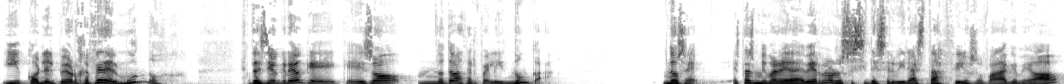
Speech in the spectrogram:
y con el peor jefe del mundo. Entonces yo creo que, que eso no te va a hacer feliz nunca. No sé, esta es mi manera de verlo. No sé si te servirá esta filosofada que he pegado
